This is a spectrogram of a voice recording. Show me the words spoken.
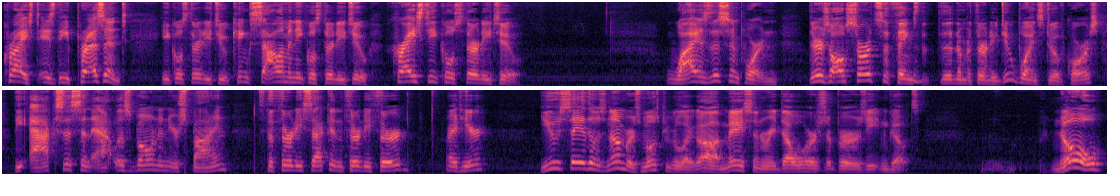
Christ is the present equals 32. King Solomon equals 32. Christ equals 32. Why is this important? There's all sorts of things that the number 32 points to, of course. The axis and atlas bone in your spine. It's the 32nd and 33rd right here. You say those numbers, most people are like, oh, masonry, devil worshippers, eating goats. No.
